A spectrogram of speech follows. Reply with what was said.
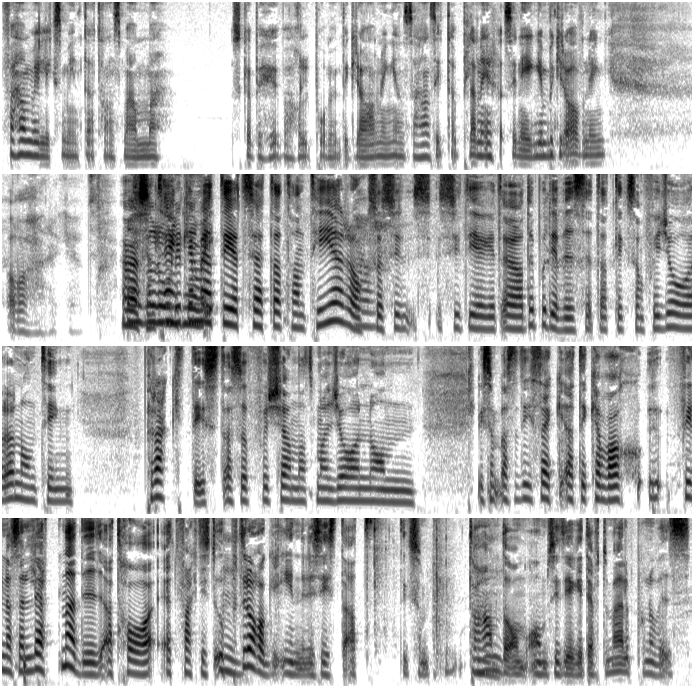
för han vill liksom inte att hans mamma ska behöva hålla på med begravningen. Så han sitter och planerar sin egen begravning. Åh, herregud. Men jag kan tänka mig att det är ett sätt att hantera också sin, sitt eget öde på det viset. Att liksom få göra någonting praktiskt. Alltså få känna att man gör någon... Liksom, alltså det är säkert att det kan vara, finnas en lättnad i att ha ett faktiskt uppdrag in i det sista. Att liksom, ta hand om, om sitt eget eftermäle på något vis.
